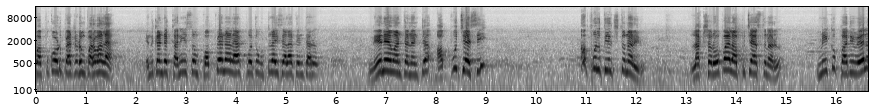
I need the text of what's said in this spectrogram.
పప్పు కూడు పెట్టడం పర్వాలే. ఎందుకంటే కనీసం పప్పేనా లేకపోతే ఉట్టు రైస్ ఎలా తింటారు? నేనేమంటానంటే అప్పు చేసి అప్పులు తీర్చుతున్నారు ఇది లక్ష రూపాయలు అప్పు చేస్తున్నారు. మీకు పదివేలు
